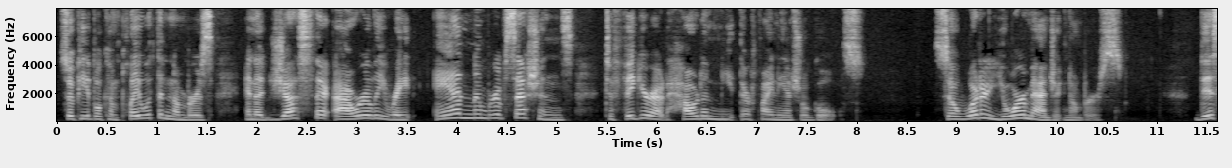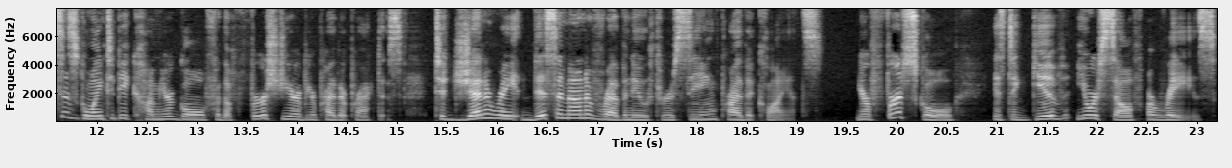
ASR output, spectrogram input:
so people can play with the numbers and adjust their hourly rate and number of sessions to figure out how to meet their financial goals. So, what are your magic numbers? This is going to become your goal for the first year of your private practice to generate this amount of revenue through seeing private clients. Your first goal is to give yourself a raise.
